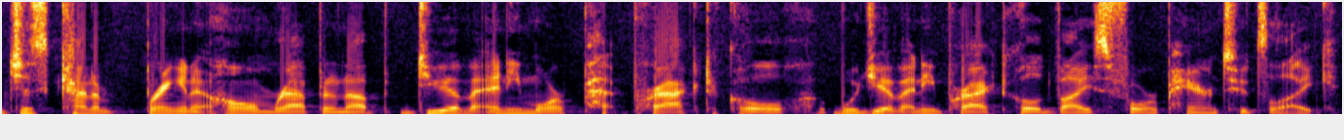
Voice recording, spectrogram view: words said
just kind of bringing it home, wrapping it up. Do you have any more practical? Would you have any practical advice for parents who's like,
